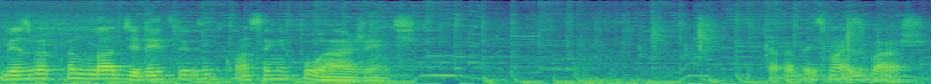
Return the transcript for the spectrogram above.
Mesmo eu ficando do lado direito, ele consegue empurrar a gente. Cada vez mais baixo.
